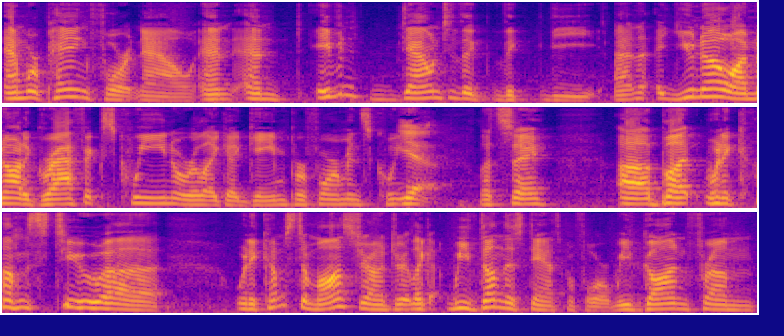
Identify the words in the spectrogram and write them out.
and we're paying for it now, and and even down to the the the. And you know, I'm not a graphics queen or like a game performance queen. Yeah. let's say. Uh, but when it comes to uh, when it comes to Monster Hunter, like we've done this dance before. We've gone from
